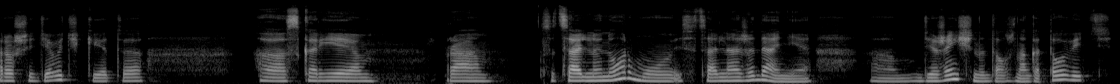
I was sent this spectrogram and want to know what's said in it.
хорошие девочки, это э, скорее про социальную норму и социальное ожидание, э, где женщина должна готовить,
